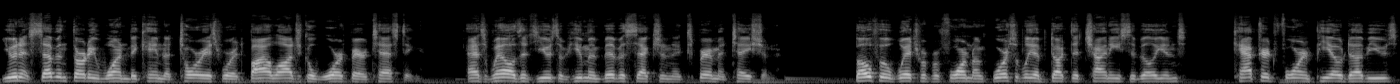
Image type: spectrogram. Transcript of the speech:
Unit 731 became notorious for its biological warfare testing, as well as its use of human vivisection and experimentation, both of which were performed on forcibly abducted Chinese civilians, captured foreign POWs,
